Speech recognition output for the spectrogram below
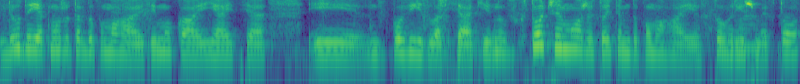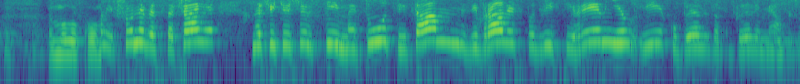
Люди як можуть, так допомагають. І мука, і яйця, і повідла всякі. Ну, хто чим може, той тим допомагає. Хто грішми, хто молоком. Якщо не вистачає, значить ось всі ми тут і там зібрались по 200 гривнів і купили, закупили м'ясо.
